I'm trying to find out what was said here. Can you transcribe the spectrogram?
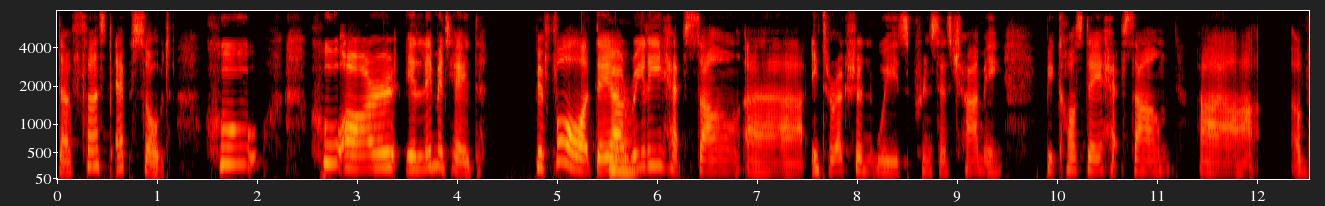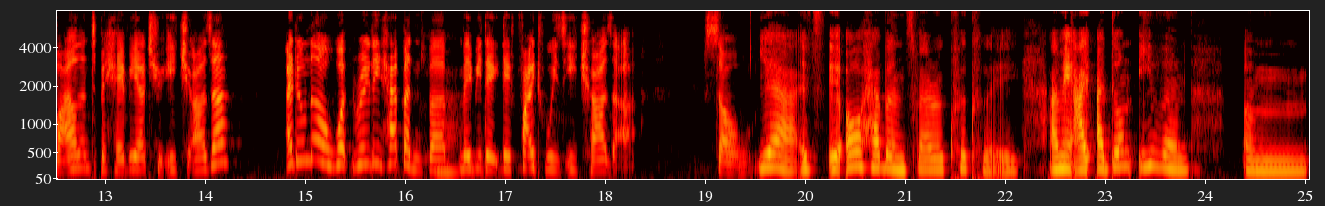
the first episode who who are eliminated before they are really have some uh, interaction with Princess Charming because they have some uh, violent behavior to each other. I don't know what really happened, but Yeah. maybe they, they fight with each other. So Yeah, it's it all happens very quickly. I mean, I I don't even um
